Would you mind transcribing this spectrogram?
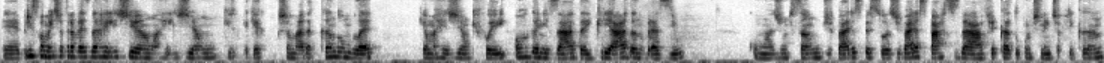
é, principalmente através da religião, a religião que, que é chamada Candomblé, que é uma região que foi organizada e criada no Brasil com a junção de várias pessoas de várias partes da África, do continente africano,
